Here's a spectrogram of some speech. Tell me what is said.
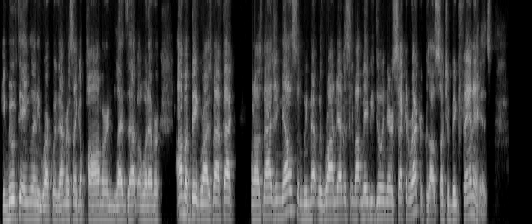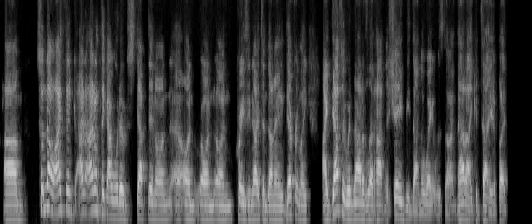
He moved to England. He worked with Emerson, Palmer, and Led Zeppelin, whatever. I'm a big Rob. As a matter of fact, when I was managing Nelson, we met with Ron Nevison about maybe doing their second record because I was such a big fan of his. Um, so no, I think I, I don't think I would have stepped in on uh, on on on Crazy Nights and done any differently. I definitely would not have let Hot in the Shade be done the way it was done. That I could tell you. But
